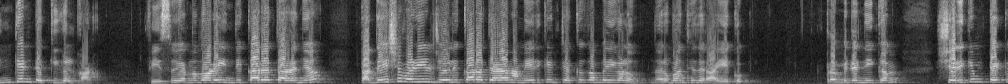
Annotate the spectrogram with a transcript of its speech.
ഇന്ത്യൻ ടെക്കികൾക്കാണ് ഫീസ് ഉയർന്നതോടെ ഇന്ത്യക്കാരെ തഴഞ്ഞ് തദ്ദേശ വഴിയിൽ ജോലിക്കാരെ തേടാൻ അമേരിക്കൻ ടെക് കമ്പനികളും നിർബന്ധിതരായേക്കും. ട്രംപിന്റെ നീക്കം ശരിക്കും ടെക്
